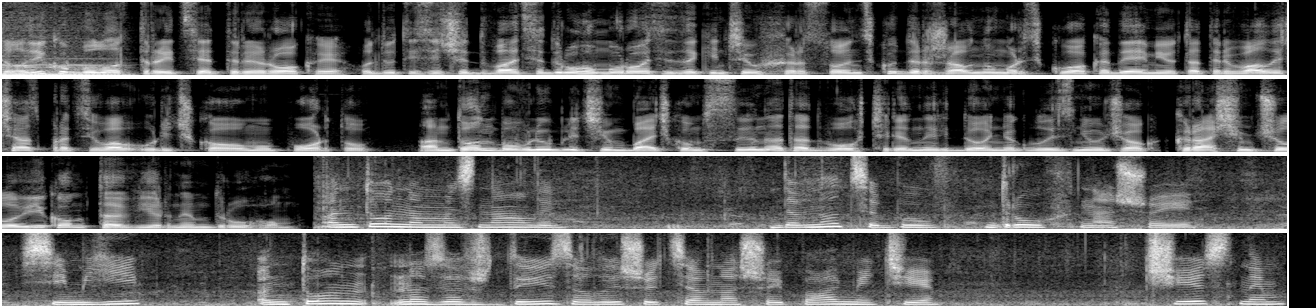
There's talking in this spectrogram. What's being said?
Чоловіку було 33 роки. У 2022 році закінчив Херсонську державну морську академію та тривалий час працював у річковому порту. Антон був люблячим батьком сина та двох чарівних доньок-близнючок, кращим чоловіком та вірним другом. Антона ми знали давно. Це був друг нашої сім'ї. Антон назавжди залишиться в нашій пам'яті чесним,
